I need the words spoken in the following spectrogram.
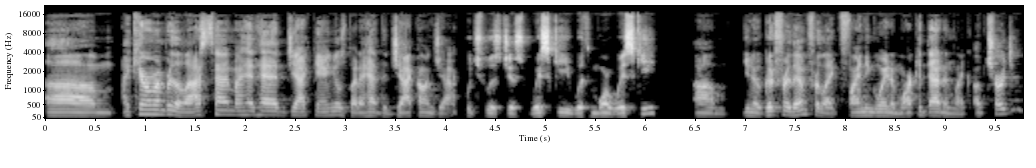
Um, I can't remember the last time I had had Jack Daniels, but I had the Jack on Jack, which was just whiskey with more whiskey. Um, you know, good for them for like finding a way to market that and like upcharge it.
